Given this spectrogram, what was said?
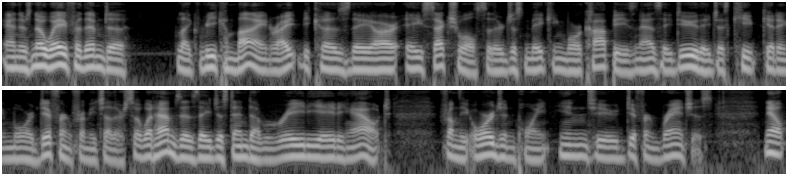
And there's no way for them to like recombine, right? Because they are asexual. So they're just making more copies. And as they do, they just keep getting more different from each other. So what happens is they just end up radiating out from the origin point into different branches. Now,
